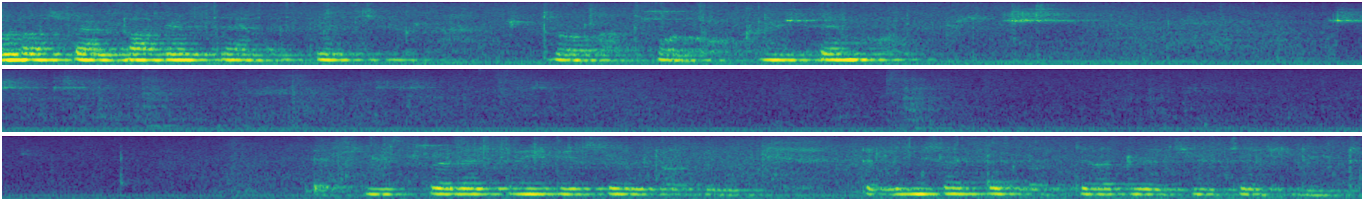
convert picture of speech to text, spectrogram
Lördagsförmiddagen blev ett lyckligt strålat These were the three days in Dublin. Delhi set to block their relations athlete.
